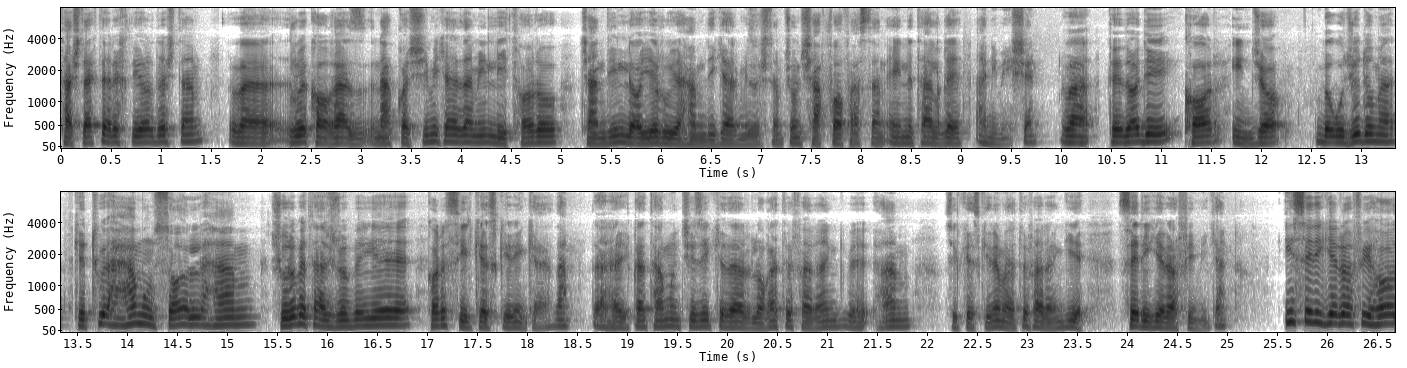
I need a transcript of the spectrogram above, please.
تشتک در اختیار داشتم. و روی کاغذ نقاشی می‌کردم. این لیت ها رو چندین لایه روی همدیگر میذاشتم چون شفاف هستن عین تلق انیمیشن. و تعدادی کار اینجا به وجود اومد که توی همون سال هم شروع به تجربه کار سیرک اسکرین کردم. در حقیقت همون چیزی که در لغت فرنگ به هم سیرک اسکرین ملت فرنگیه سریگرافی میگن. این سریگرافی ها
